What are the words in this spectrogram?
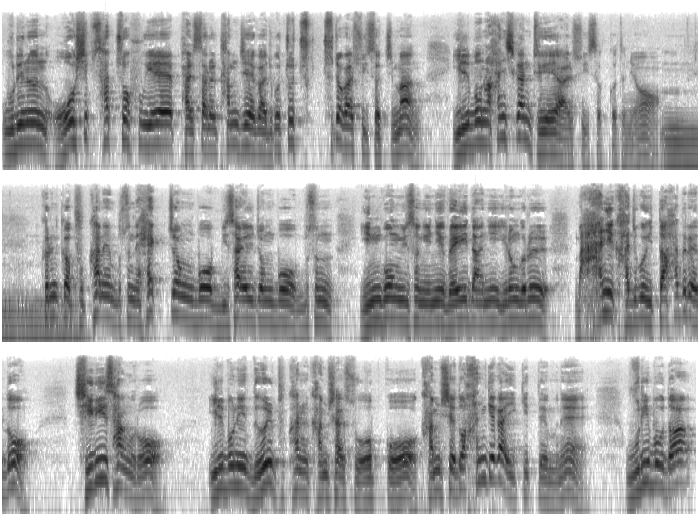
우리는 54초 후에 발사를 탐지해가지고 쭉 추- 추적할 수 있었지만 일본은 1시간 뒤에 알 수 있었거든요. 그러니까 북한의 무슨 핵 정보, 미사일 정보, 무슨 인공위성이니 레이더니 이런 거를 많이 가지고 있다 하더라도 지리상으로 일본이 늘 북한을 감시할 수 없고 감시에도 한계가 있기 때문에 우리보다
